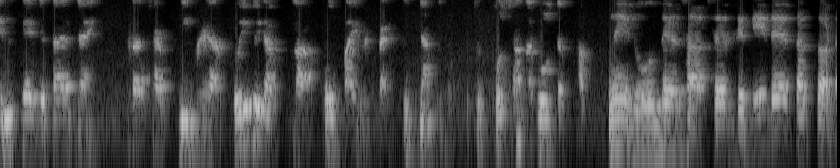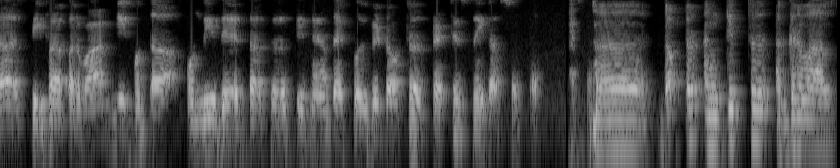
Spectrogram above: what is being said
ਇਨਕੇ ਜਿੱਦਾਂ ਜਾਇ ਜਿਹੜਾ ਸੈਫਟ ਹੋਇਆ ਕੋਈ ਵੀ ਡਾਕਟਰ ਉਹ ਪ੍ਰਾਈਵੇਟ ਪ੍ਰੈਕਟਿਸ ਜਾਂ ਕੋਈ ਹੋ ਸਕਦਾ ਰੂਲ ਦਾ ਨਹੀਂ, ਰੂਲ ਦੇ ਸੇ ਜਿੰਨੀ ਦੇਰ ਤੱਕ ਤੁਹਾਡਾ ਅਸਤੀਫਾ ਪ੍ਰਵਾਨ ਨਹੀਂ ਹੁੰਦਾ, ਉਨੀ ਦੇਰ ਤੱਕ ਕੀ ਕਹਿੰਦੇ ਕੋਈ ਵੀ ਡਾਕਟਰ ਪ੍ਰੈਕਟਿਸ ਨਹੀਂ ਕਰ ਸਕਦਾ। ਡਾਕਟਰ ਅੰਕਿਤ ਅਗਰਵਾਲ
